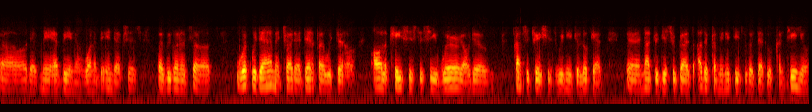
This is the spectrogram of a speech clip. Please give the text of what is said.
uh, that may have been uh, one of the indexes. But we're going to uh, work with them and try to identify with uh, all the cases to see where are the concentrations we need to look at, uh, not to disregard other communities because that will continue.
